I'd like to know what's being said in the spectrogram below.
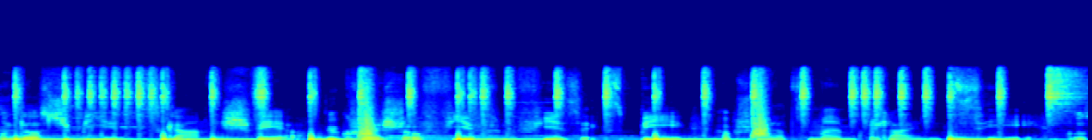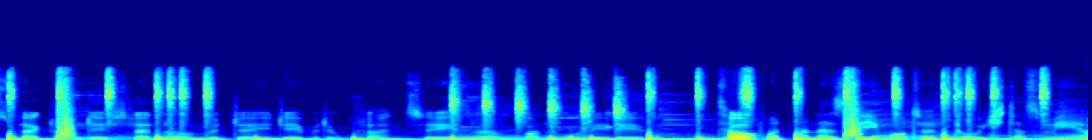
Und das Spiel ist gar nicht schwer. Gecrashed auf 4546b. Hab Schmerzen in meinem kleinen C. Respekt an dich, Slender, mit der Idee mit dem kleinen C, ne? War eine gute Idee. Tauch mit meiner Seemotte durch das Meer.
